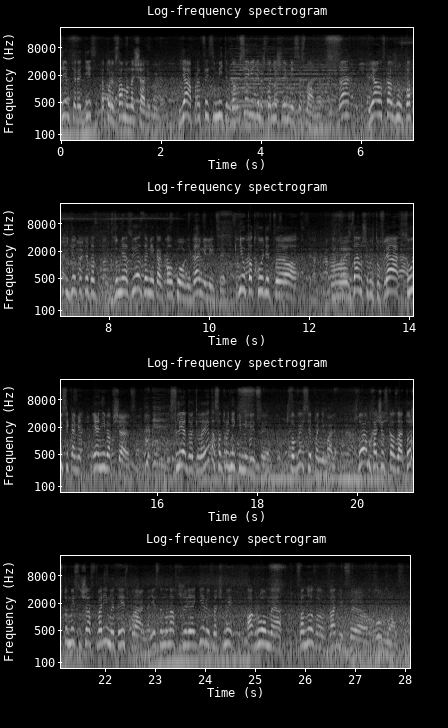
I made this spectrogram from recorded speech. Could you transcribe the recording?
7-10, которые в самом начале были, я в процессе митинга, вы все видели, что они шли вместе с нами, да? Я вам скажу, под- идет вот этот с двумя звездами, как полковник, да, милиции. К нему подходит э, э, в замшевых туфлях, с усиками, и они общаются. Следовательно, это сотрудники милиции, чтобы вы все понимали. Что я вам хочу сказать? То, что мы сейчас творим, это есть правильно. Если на нас уже реагируют, значит мы огромная заноза в заднице у власти.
